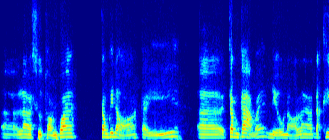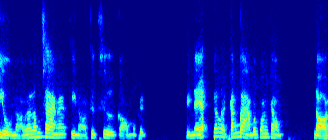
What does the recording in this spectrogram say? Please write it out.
à, là sự thoáng qua. Trong khi đó cái à, trầm cảm ấy nếu nó là đặc hiệu nó là lâm sàng ấy, thì nó thực sự có một cái cái nét rất là căn bản và quan trọng nó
